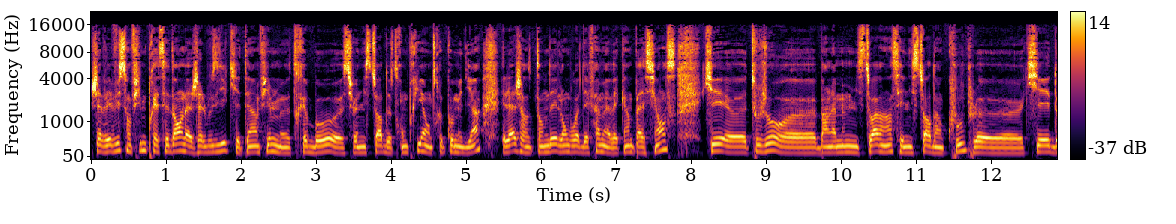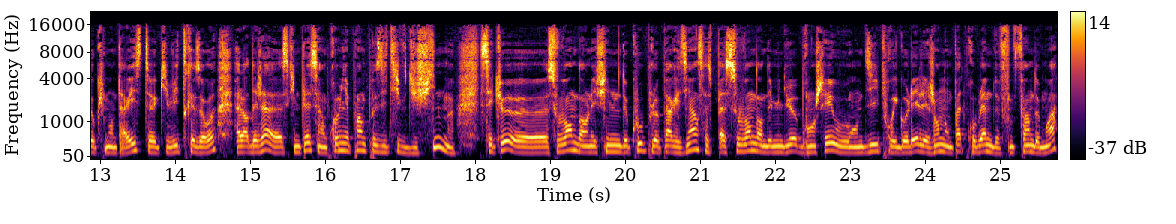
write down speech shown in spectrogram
J'avais vu son film précédent, La Jalousie, qui était un film très beau euh, sur une histoire de tromperie entre comédiens. Et là, j'entendais L'ombre des femmes avec impatience, qui est euh, toujours euh, ben, la même histoire. Hein. C'est une histoire d'un couple qui est documentariste, qui vit très heureux. Alors déjà, ce qui me plaît, c'est un premier point positif du film, c'est que souvent dans les films de couple parisiens, ça se passe souvent dans des milieux branchés où on dit pour rigoler, les gens n'ont pas de problème de fin de mois.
